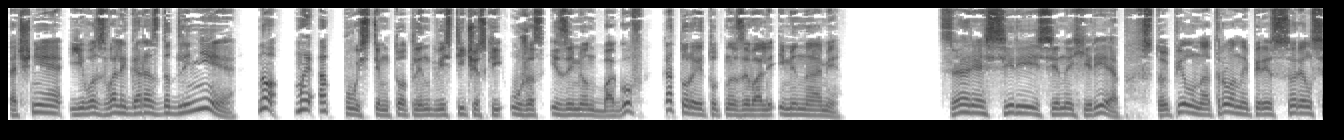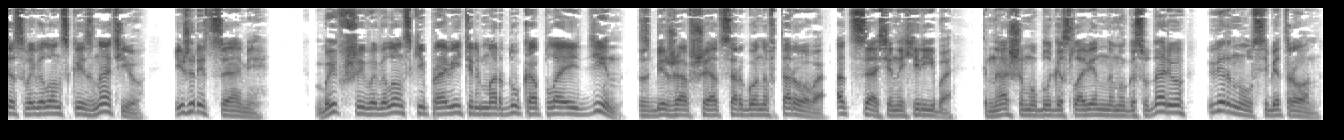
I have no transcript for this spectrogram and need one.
Точнее, его звали гораздо длиннее, но мы опустим тот лингвистический ужас из имен богов, которые тут называли именами. Царь Ассирии Синахиреб вступил на трон и перессорился с вавилонской знатью и жрецами. Бывший вавилонский правитель Мардук Аплаэддин, сбежавший от Саргона II, отца Синахириба, к нашему благословенному государю вернул себе трон.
